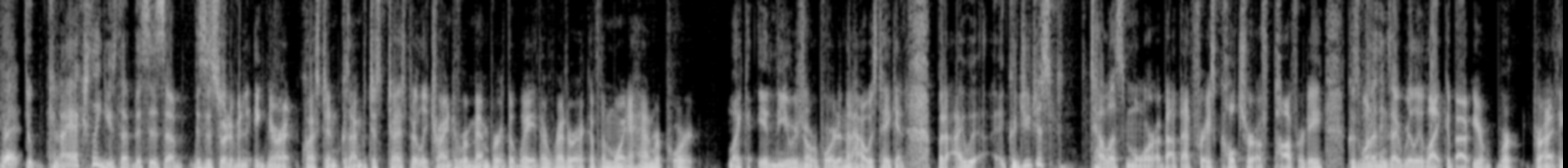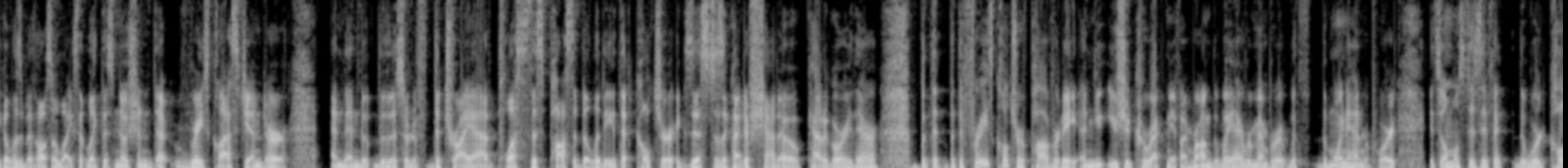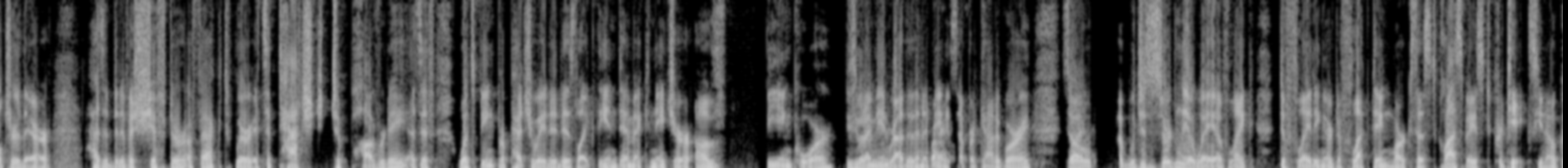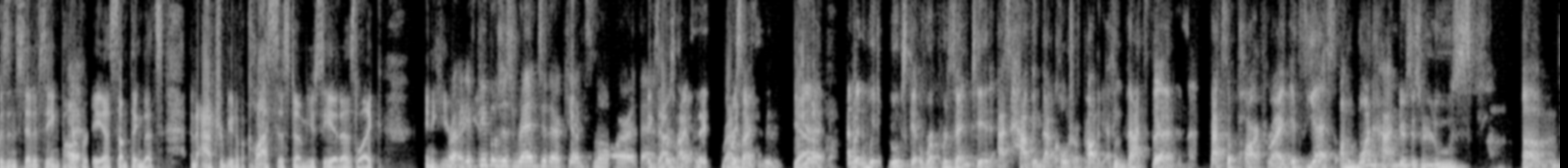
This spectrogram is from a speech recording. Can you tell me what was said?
Right. So can I actually use that? This is a this is sort of an ignorant question because I'm just desperately trying to remember the way the rhetoric of the Moynihan report, like in the original report, and then how it was taken. But I would could you just tell us more about that phrase culture of poverty because one of the things i really like about your work and I think Elizabeth also likes it, like this notion that race, class, gender, and then the, the, the sort of the triad plus this possibility that culture exists as a kind of shadow category there. But the but the phrase culture of poverty and you, you should correct me if i'm wrong the way i remember it with the moynihan report it's almost as if it the word culture there has a bit of a shifter effect where it's attached to poverty as if what's being perpetuated is like the endemic nature of being poor. Do you see what i mean? Rather than it right. being a separate category. So right which is certainly a way of like deflating or deflecting Marxist class based critiques, you know, because instead of seeing poverty right. as something that's an attribute of a class system, you see it as like inherent. Right. If people just read to their kids yeah. more, then exactly. Precisely. Right. Precisely. Yeah. yeah. And but, then which groups get represented as having that culture of poverty? I think that's the yeah. that's the part, right? It's yes, on one hand, there's this loose um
